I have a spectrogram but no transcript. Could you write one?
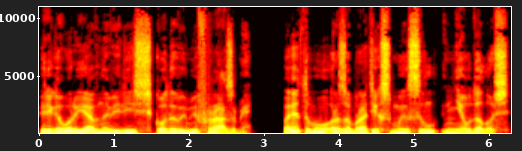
Переговоры явно велись кодовыми фразами поэтому разобрать их смысл не удалось.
